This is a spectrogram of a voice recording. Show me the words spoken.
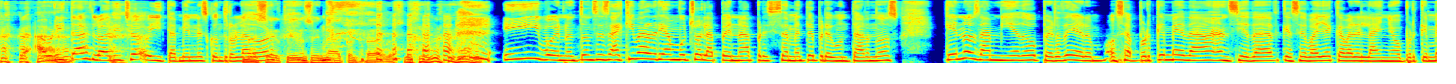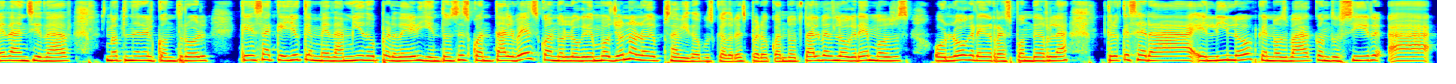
ahorita lo ha dicho y también es controlador. No es cierto, yo no soy nada controlador. y bueno, entonces aquí valdría mucho la pena precisamente preguntarnos ¿Qué nos da miedo perder? O sea, ¿por qué me da ansiedad que se vaya a acabar el año? ¿Por qué me da ansiedad no tener el control? ¿Qué es aquello que me da miedo perder? Y entonces, cuando, tal vez cuando logremos, yo no lo he sabido, buscadores, pero cuando tal vez logremos o logre responderla, creo que será el hilo que nos va a conducir a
